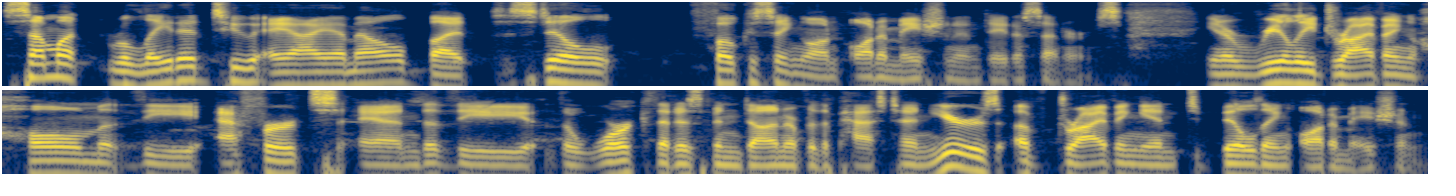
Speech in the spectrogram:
somewhat related to AIML, but still focusing on automation in data centers you know really driving home the efforts and the the work that has been done over the past 10 years of driving into building automation.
